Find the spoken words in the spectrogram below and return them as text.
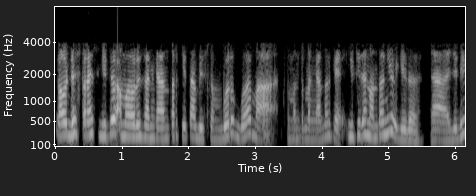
kalau udah stres gitu sama urusan kantor kita habis lembur, gue sama teman-teman kantor kayak yuk kita nonton yuk gitu. Nah jadi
